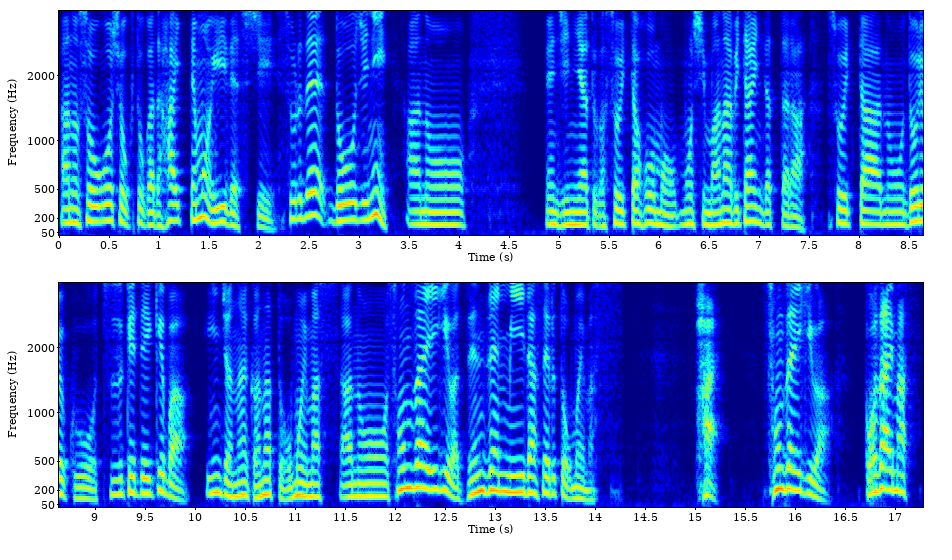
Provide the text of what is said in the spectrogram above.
あの総合職とかで入ってもいいですしそれで同時にあのエンジニアとかそういった方ももし学びたいんだったらそういったあの努力を続けていけばいいんじゃないかなと思います。あの存在意義は全然見出せると思います。はい。存在意義はございます。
